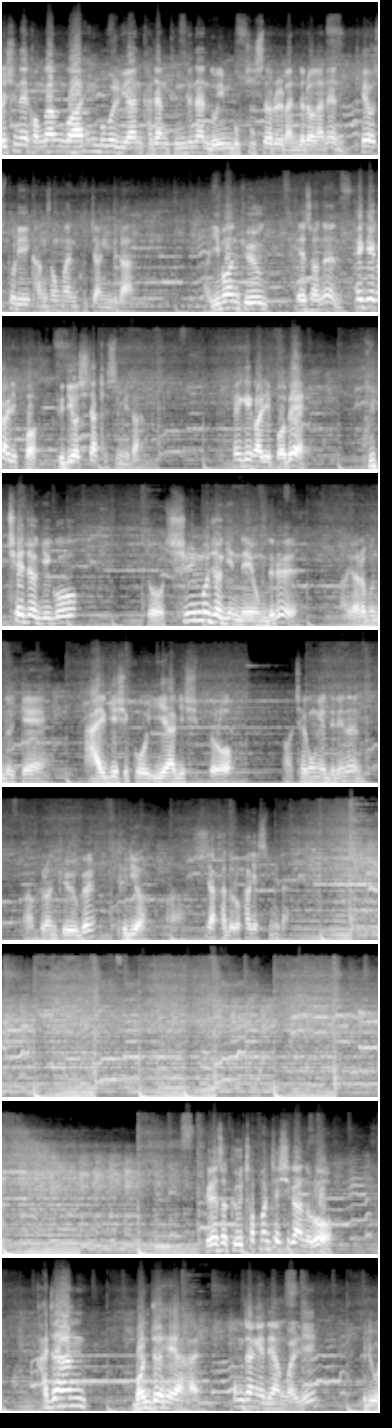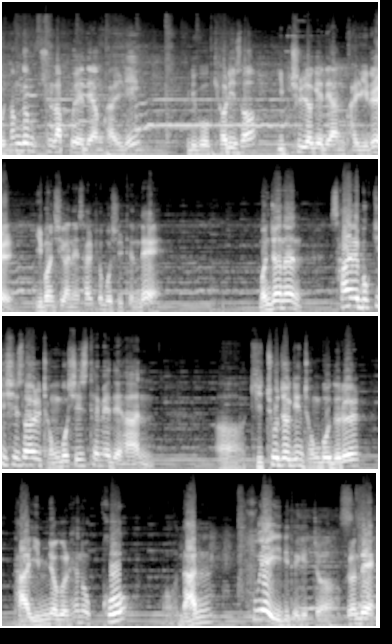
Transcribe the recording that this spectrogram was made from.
어르신의 건강과 행복을 위한 가장 든든한 노인복지 시설을 만들어가는 케어스토리 강성만 국장입니다. 아, 이번 교육에서는 회계관리법 드디어 시작했습니다. 회계관리법에 구체적이고 또 실무적인 내용들을 어, 여러분들께 알기 쉽고 이해하기 쉽도록 어, 제공해드리는 어, 그런 교육을 드디어 어, 시작하도록 하겠습니다. 그래서 그 첫 번째 시간으로 가장 먼저 해야 할 통장에 대한 관리, 그리고 현금 출납부에 대한 관리, 그리고 결의서 입출력에 대한 관리를 이번 시간에 살펴보실 텐데, 먼저는 사회복지시설 정보 시스템에 대한 어, 기초적인 정보들을 다 입력을 해놓고 어, 난 후의 일이 되겠죠. 그런데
